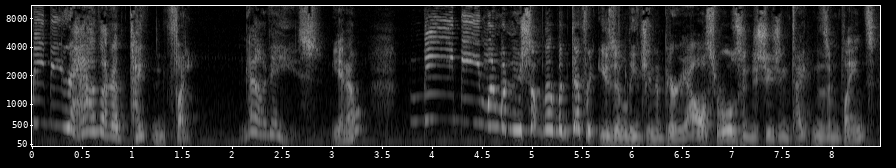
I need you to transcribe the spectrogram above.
maybe you're having a Titan fight nowadays, you know? Maybe you might want to do something a little bit different using Legion Imperialis rules and just using Titans and planes.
